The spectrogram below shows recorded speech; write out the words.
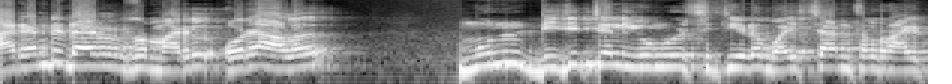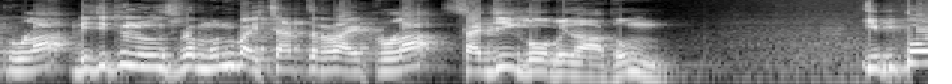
ആ രണ്ട് ഡയറക്ടർമാരിൽ ഒരാൾ മുൻ ഡിജിറ്റൽ യൂണിവേഴ്സിറ്റിയുടെ വൈസ് ചാൻസലർ ആയിട്ടുള്ള ഡിജിറ്റൽ യൂണിവേഴ്സിറ്റിയുടെ മുൻ വൈസ് ചാൻസലർ ആയിട്ടുള്ള സജി ഗോപിനാഥും ഇപ്പോൾ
